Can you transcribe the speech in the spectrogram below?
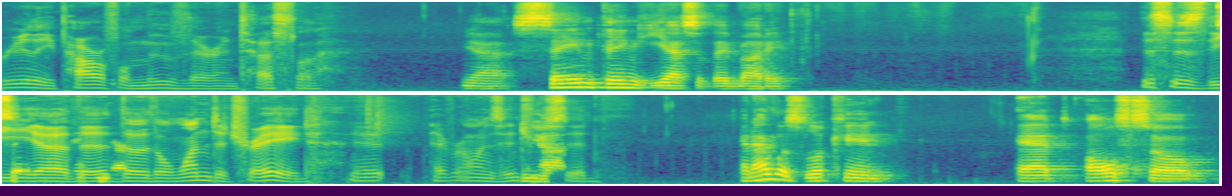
Really powerful move there in Tesla. Yeah, same thing yesterday, buddy. This is the uh, the, the the one to trade. It, everyone's Yeah. interested. And I was looking at also,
